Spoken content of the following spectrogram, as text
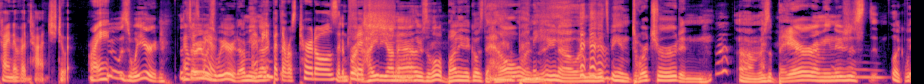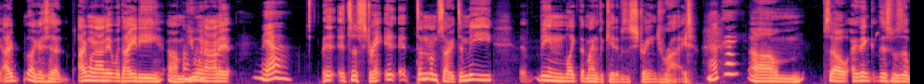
kind of attached to it, right? It was weird. The was story was weird. I mean, I mean, I, but there was turtles I and brought fish Heidi on that. There's a little bunny that goes to hell, and you know, I mean, it's being tortured, and um, there's a bear. I mean, there's just look. We, I like I said, I went on it with Heidi. Um, you went on it. yeah, it it's a strange. It, it, I'm sorry. To me, being like the mind of a kid, it was a strange ride. okay, Um, so I think this was a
